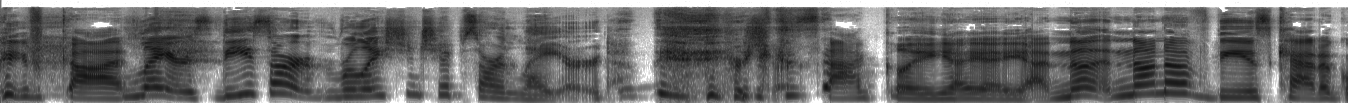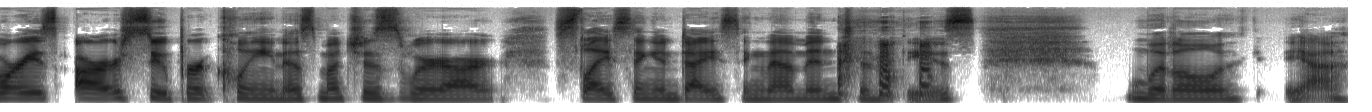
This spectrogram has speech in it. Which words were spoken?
we've got Layers. These are relationships are layered. Sure. exactly. Yeah, yeah, yeah. No, none of these categories are super clean as much as we are slicing and dicing them into these little, yeah,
